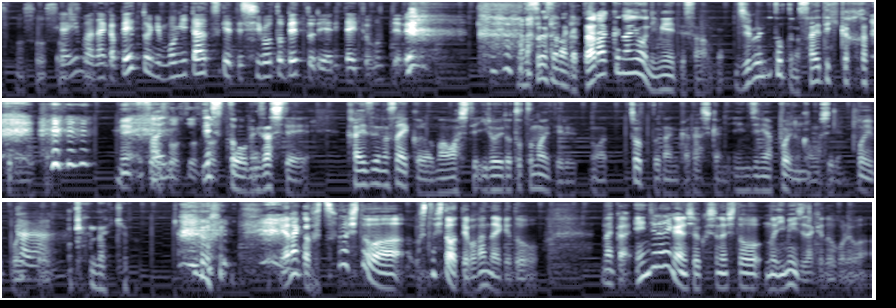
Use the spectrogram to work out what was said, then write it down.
そうそうそうそう。いや今なんかベッドにモニターつけて仕事ベッドでやりたいと思ってるそれさ、なんか堕落なように見えてさ、もう自分にとっての最適化かかってるの ね。そうそうそうベストを目指して改善のサイクルを回していろいろ整えてるのはちょっとなんか確かにエンジニアっぽいのかもしれない。ぽいぽいぽい。ただ。わかんないけど。いやなんか普通の人は普通の人はって分かんないけどなんかエンジニア以外の職種の人のイメージだけどこれは。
